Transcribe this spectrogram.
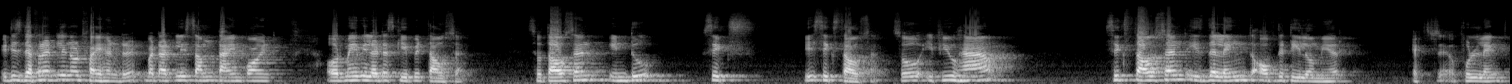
It is definitely not 500 but at least some time point or maybe let us keep it 1000. So 1000 into 6 is 6000. So if you have 6000 is the length of the telomere full length.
